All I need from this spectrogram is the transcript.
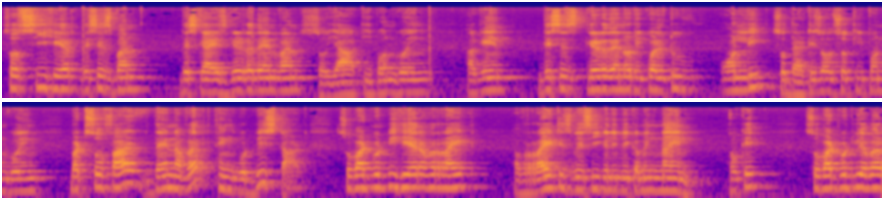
So see here this is 1 this guy is greater than 1 so yeah keep on going. Again this is greater than or equal to only. So that is also keep on going but so far then our thing would be start. So what would be here our right? Our right is basically becoming 9 okay? So what would be our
